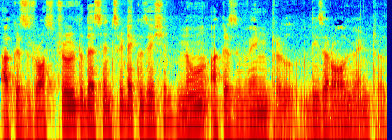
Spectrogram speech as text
occurs rostral to the sensory decussation no occurs ventral. These are all ventral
